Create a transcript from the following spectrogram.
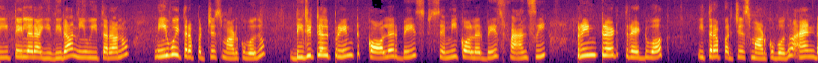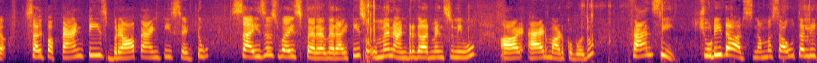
ರೀಟೇಲರ್ ಆಗಿದ್ದೀರಾ? ನೀವು ಈ ಥರನೂ ನೀವು ಈ ಥರ ಪರ್ಚೇಸ್ ಮಾಡ್ಕೋಬೋದು. Digital print collar based semi collar based fancy printed thread work ಈ ಥರ ಪರ್ಚೇಸ್ ಮಾಡ್ಕೋಬೋದು. ಆ್ಯಂಡ್ ಸ್ವಲ್ಪ panties bra panties set sizes wise ಪೆರ ವೆರೈಟೀಸ್ ವುಮೆನ್ ಅಂಡರ್ ಗಾರ್ಮೆಂಟ್ಸು ನೀವು ಆ್ಯಡ್ ಮಾಡ್ಕೋಬೋದು. ಫ್ಯಾನ್ಸಿ ಚೂಡಿದಾರ್ಸ್, ನಮ್ಮ ಸೌತಲ್ಲಿ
